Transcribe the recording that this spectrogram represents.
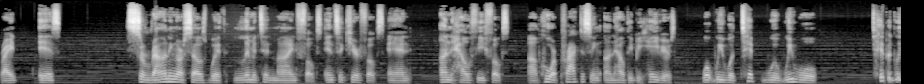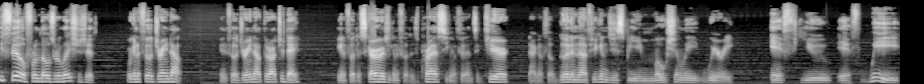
right, is surrounding ourselves with limited mind folks, insecure folks, and unhealthy folks um, who are practicing unhealthy behaviors, what we will tip, what we will typically feel from those relationships, we're gonna feel drained out. You're gonna feel drained out throughout your day. You're gonna feel discouraged. You're gonna feel depressed. You're gonna feel insecure. Not gonna feel good enough. You're gonna just be emotionally weary if you, if we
